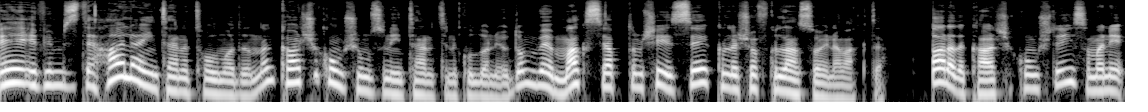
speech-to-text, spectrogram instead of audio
Ve evimizde hala internet olmadığından karşı komşumuzun internetini kullanıyordum ve max yaptığım şey ise Clash of Clans oynamaktı. Bu arada karşı komşu değilsem hani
